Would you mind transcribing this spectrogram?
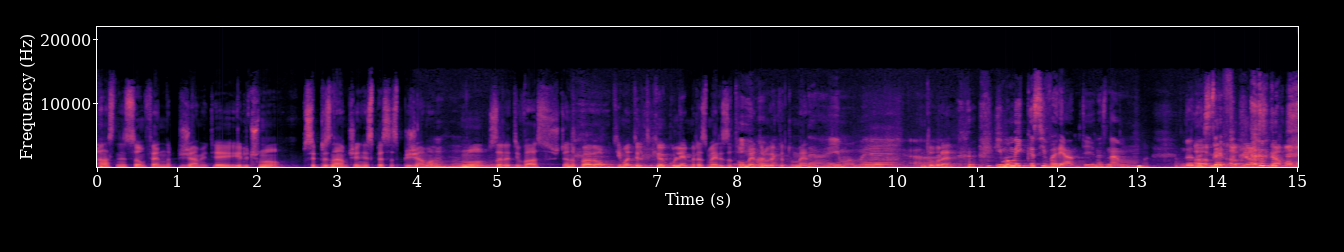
Аз не съм фен на пижамите и лично се признавам, че не спя с пижама, mm-hmm. но заради вас ще направя опит. Имате ли такива големи размери за двуметрове като мен? Да, имаме. Добре. имаме и къси варианти, не знам да да ами, ами аз нямам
